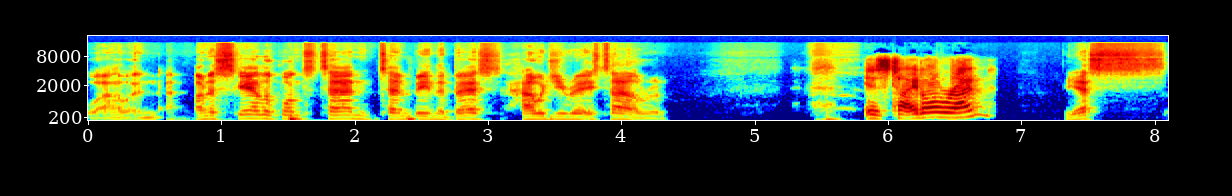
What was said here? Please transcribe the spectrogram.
Wow. And on a scale of 1 to 10, 10 being the best, how would you rate his title run? His title run? Yes.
